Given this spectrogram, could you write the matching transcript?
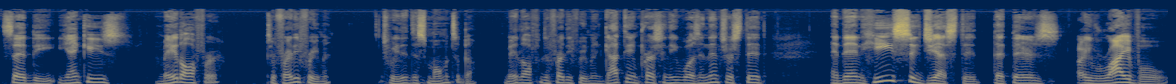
said the Yankees made offer to Freddie Freeman. Tweeted this moments ago. Made offer to Freddie Freeman. Got the impression he wasn't interested, and then he suggested that there's a rival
